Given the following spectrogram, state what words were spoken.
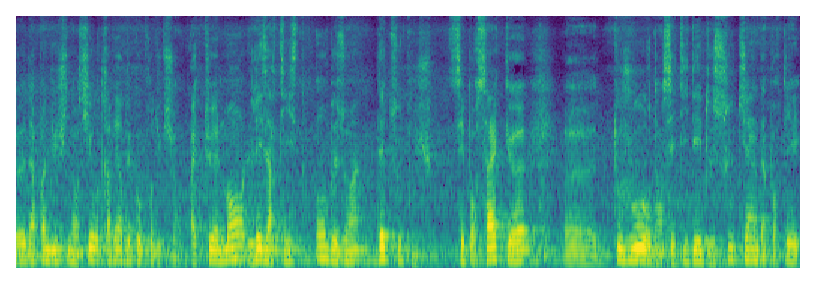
euh, d'un point de vue financier au travers de coproductions. Actuellement, les artistes ont besoin d'être soutenus. C'est pour ça que, euh, toujours dans cette idée de soutien, d'apporter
